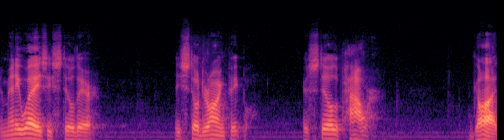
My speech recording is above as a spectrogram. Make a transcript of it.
In many ways, He's still there. He's still drawing people. There's still the power. God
